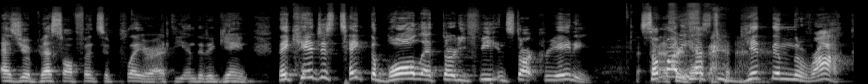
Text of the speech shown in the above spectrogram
as your best offensive player at the end of the game. They can't just take the ball at 30 feet and start creating. Somebody has to get them the rock.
